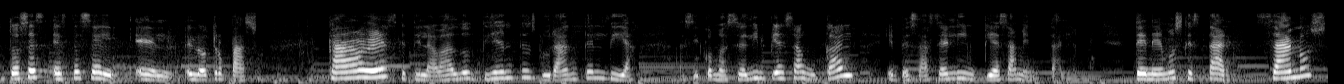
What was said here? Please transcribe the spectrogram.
Entonces, este es el, el otro paso. Cada vez que te lavas los dientes durante el día, Así como hacer limpieza bucal, empezar a hacer limpieza mental. Tenemos que estar sanos,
